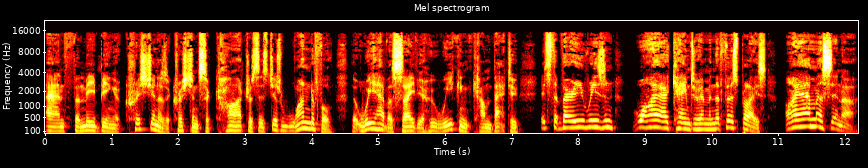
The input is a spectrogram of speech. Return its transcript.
And for me, being a Christian as a Christian psychiatrist is just wonderful that we have a savior who we can come back to. It's the very reason why I came to him in the first place. I am a sinner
